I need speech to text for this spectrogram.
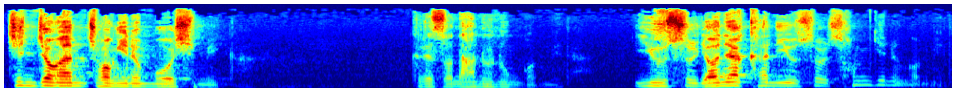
진정한 정의는 무엇입니까? 그래서 나누는 겁니다. 이웃을, 연약한 이웃을 섬기는 겁니다.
